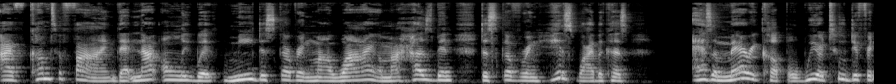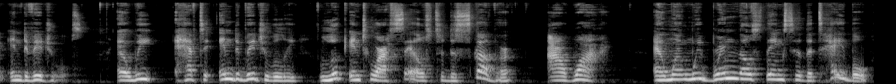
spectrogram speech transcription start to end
I've come to find that not only with me discovering my why or my husband discovering his why, because as a married couple, we are two different individuals and we have to individually look into ourselves to discover our why. And when we bring those things to the table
